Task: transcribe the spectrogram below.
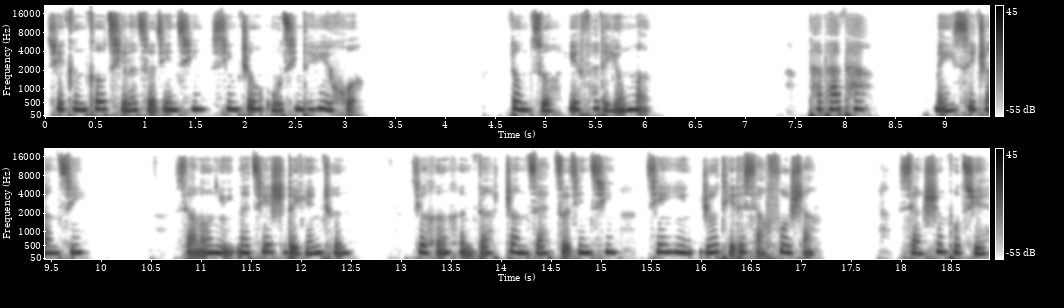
却更勾起了左剑清心中无尽的欲火。动作越发的勇猛，啪啪啪，每一次撞击，小龙女那结实的圆臀就狠狠地撞在左剑清坚硬如铁的小腹上，响声不绝。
